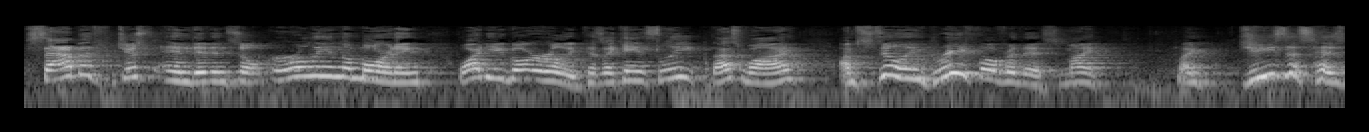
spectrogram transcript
Sabbath just ended, and so early in the morning, why do you go early? Because I can't sleep. That's why. I'm still in grief over this. My, my Jesus has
